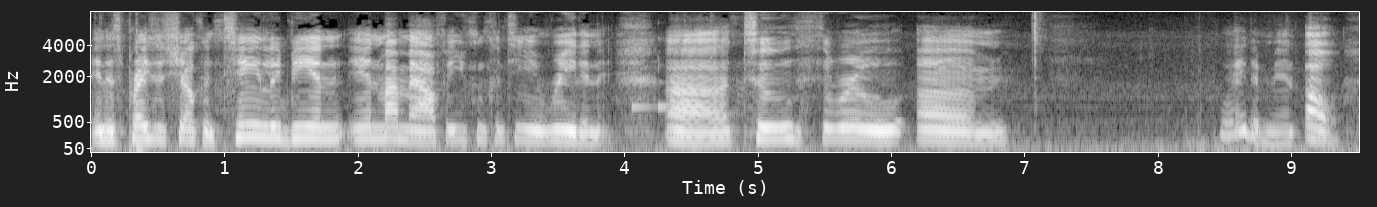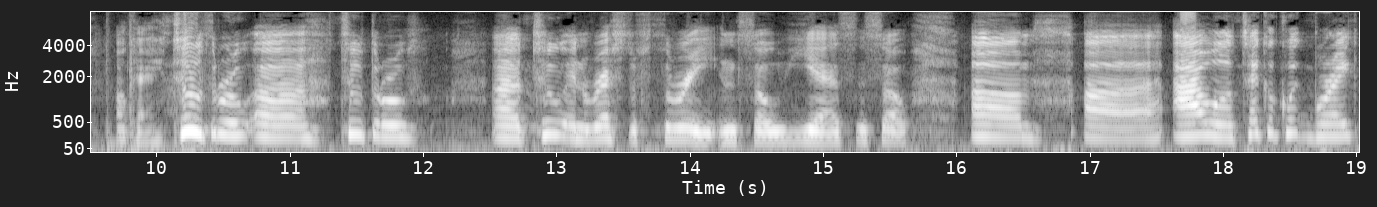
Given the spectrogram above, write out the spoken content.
and his praises shall continually be in, in my mouth. And you can continue reading it. Uh, 2 through. Um, wait a minute. Oh, okay. 2 through. Uh, 2 through. Uh, 2 and the rest of 3. And so, yes. And so, um, uh, I will take a quick break,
